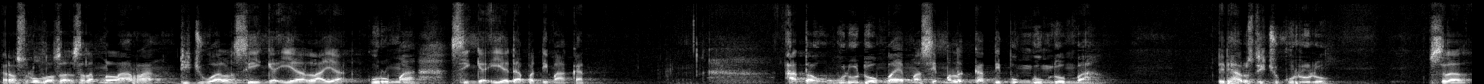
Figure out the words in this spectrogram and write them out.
Rasulullah SAW melarang dijual sehingga ia layak kurma sehingga ia dapat dimakan. Atau bulu domba yang masih melekat di punggung domba. Jadi harus dicukur dulu. Setelah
